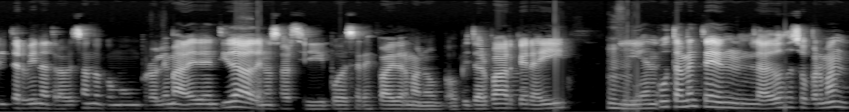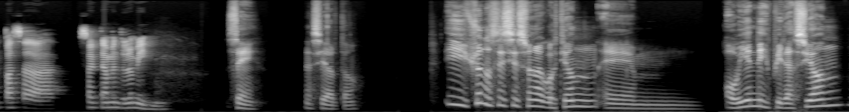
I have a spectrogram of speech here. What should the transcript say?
Peter viene atravesando como un problema de identidad, de no saber si puede ser Spider-Man o, Peter Parker ahí. Y justamente en la 2 de Superman pasa exactamente lo mismo. Sí, es cierto. Y yo no sé si es una cuestión em, o bien de inspiración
